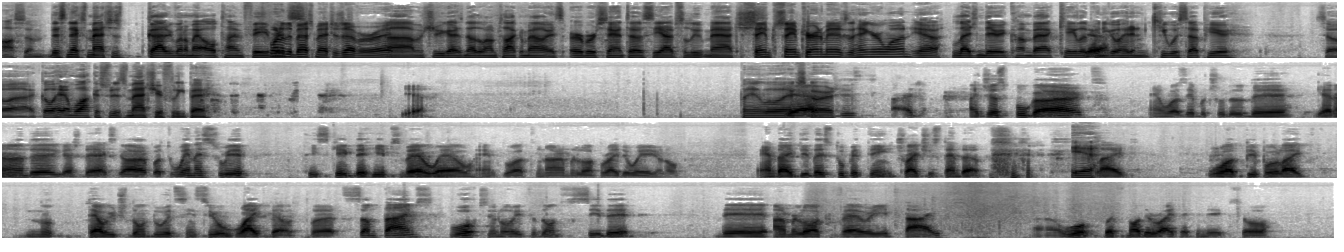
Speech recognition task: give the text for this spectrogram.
Awesome. This next match has got to be one of my all-time favorites. It's one of the best matches ever, right? Uh, I'm sure you guys know the one I'm talking about. It's Erberth Santos, the absolute match. Same same tournament as the Hinger one, yeah. Legendary comeback. Caleb, yeah. can you go ahead and cue us up here? So uh, go ahead and walk us through this match here, Felipe. Yeah. Playing a little X yeah, guard. This, I, I just pull guard and was able to do the get under, get the X guard. But when I sweep, he escaped the hips very well and got in arm lock right away, you know. And I did a stupid thing, try to stand up. yeah. Like what people like no, tell you to don't do it since you're white belt. But sometimes works, you know, if you don't see the the arm lock very tight uh, worked, but not the right technique. So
